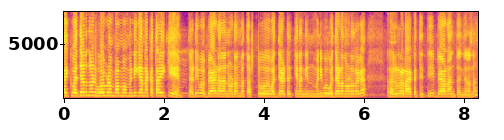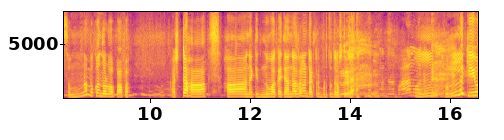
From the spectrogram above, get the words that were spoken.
ಆಕಿ ಒದ್ದಾಡ್ ನೋಡಿ ಹೋಗ್ಬಿಡಮ್ಮ ಅಮ್ಮ ಮನೆಗೆ ಅನ್ನಕತ್ತಾಳ ಈಕಿ. ತಡಿವ ಬೇಡ ನಾನು ನೋಡೋಣ ಮತ್ತು ಅಷ್ಟು ಒದ್ದಾಟಕ್ಕೆ ನಿನ್ನ ಮನಿಗೆ ಹೋಗಿ ಒದ್ದಾಡ ನೋಡಿದ್ರಾಗ ರಗಡ ಆಕತೈತಿ ಬೇಡ ಅಂತಂದೆ ನಾನು. ಸುಮ್ಮನೆ ಮಕ್ಕೊಂದು ನೋಡುವ ಪಾಪ. ಅಷ್ಟ ಹಾ ಹಾ ಅನ್ನಕ್ಕಿದ್ ನೋವು ಆಕೈತೆ. ಅನ್ನೋದ್ರಾಗ ಡಾಕ್ಟರ್ ಬಿಡ್ತಿದ್ರು ಅಷ್ಟಕ್ಕೆ. ಹ್ಞೂ ಫುಲ್ ಕ್ಯೂ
